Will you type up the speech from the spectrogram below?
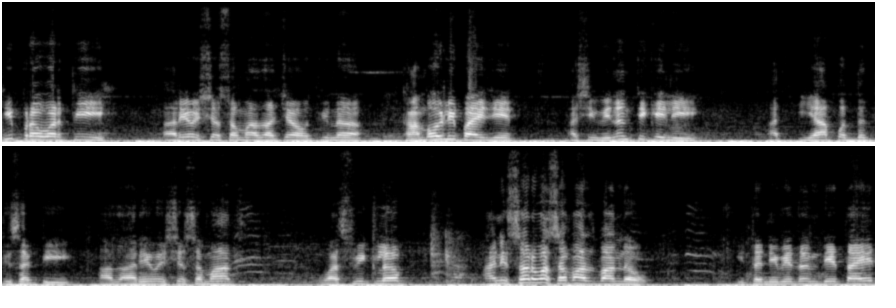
ही प्रवृत्ती आर्यवश्य समाजाच्या वतीनं थांबवली पाहिजेत. अशी विनंती केली या पद्धतीसाठी आज आर्यवैश्य समाज वासवी क्लब आणि सर्व समाज बांधव इथं निवेदन देत आहेत.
